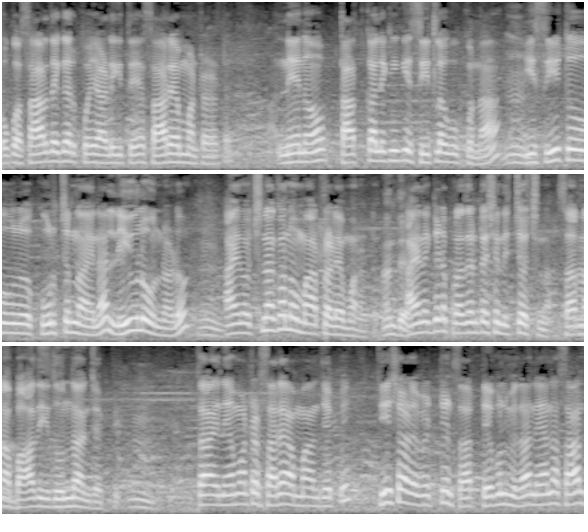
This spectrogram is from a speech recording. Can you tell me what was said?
ఒక సార్ దగ్గర పోయి అడిగితే సార్ ఏమంటాడంటే నేను తాత్కాలికంగా సీట్లో కూకున్నా. ఈ సీటు కూర్చున్న ఆయన లీవ్లో ఉన్నాడు ఆయన వచ్చినాక నువ్వు మాట్లాడేమన్నట్టు. ఆయనకి కూడా ప్రజెంటేషన్ ఇచ్చి వచ్చిన. సార్ నా బాధ ఇది ఉందా? అని చెప్పి. ఆయన ఏమంటాడు సరే అమ్మా అని చెప్పి తీసాడు పెట్టిండు సార్ టేబుల్ మీద. నేను సార్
